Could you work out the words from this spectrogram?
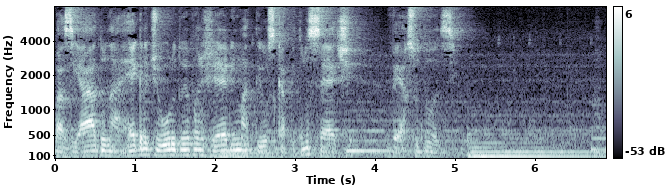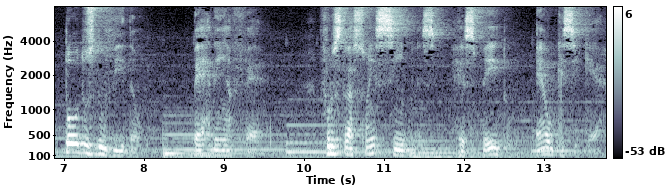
baseado na regra de ouro do Evangelho em Mateus capítulo 7, verso 12. Todos duvidam, perdem a fé. Frustrações simples, respeito é o que se quer.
